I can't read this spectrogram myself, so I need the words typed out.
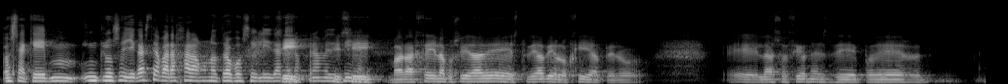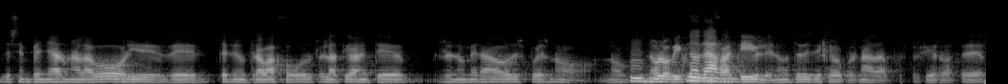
O sea que mm, incluso llegaste a barajar alguna otra posibilidad que no fuera sí, medicina. sí, barajé la posibilidad de estudiar biología, pero eh, las opciones de poder desempeñar una labor y de, de tener un trabajo relativamente remunerado después no, no, Ujú, no lo vi no como daban. factible, ¿no? Entonces dije, oh, pues nada, pues prefiero hacer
